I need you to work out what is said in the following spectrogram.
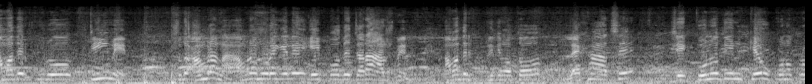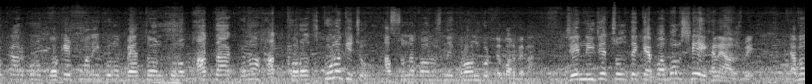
আমাদের পুরো টিমের শুধু আমরা না, আমরা মরে গেলে এই পদে যারা আসবেন, আমাদের রীতিমতো লেখা আছে যে কোনোদিন কেউ কোনো প্রকার কোনো পকেট মানি কোনো বেতন, কোনো ভাতা, কোনো হাত খরচ, কোনো কিছু আসন্ন ফাউন্ডেশনে গ্রহণ করতে পারবে না। যে নিজে চলতে ক্যাপাবল সে এখানে আসবে এবং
